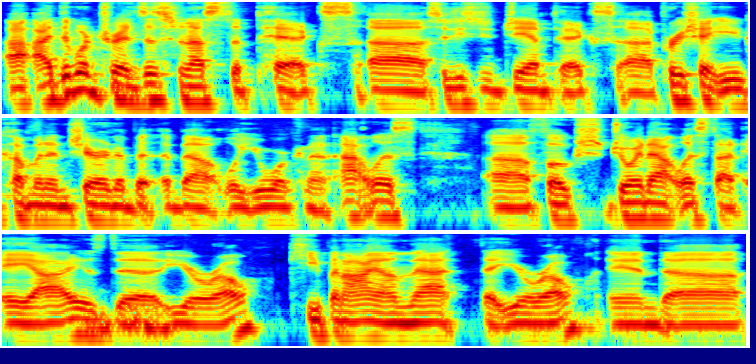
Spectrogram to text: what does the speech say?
Uh, I did want to transition us to picks. Uh, so these are jam picks. Uh, appreciate you coming and sharing a bit about what you're working on Atlas. Uh, folks, join atlas.ai is the URL. Keep an eye on that that URL and uh,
